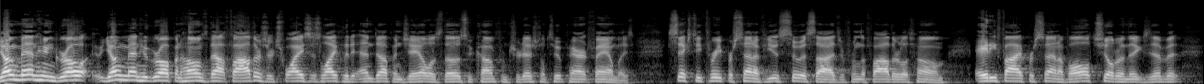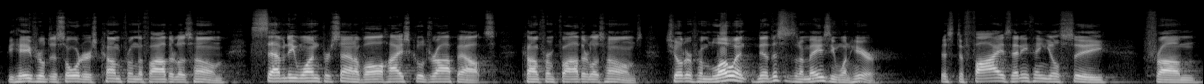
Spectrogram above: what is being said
Young men, who grow, young men who grow up in homes without fathers are twice as likely to end up in jail as those who come from traditional two parent families. 63% of youth suicides are from the fatherless home. 85% of all children that exhibit behavioral disorders come from the fatherless home. 71% of all high school dropouts come from fatherless homes. Children from low income, now this is an amazing one here. This defies anything you'll see from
